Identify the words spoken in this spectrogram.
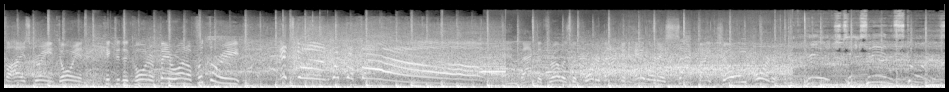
a high screen, Dorian kick to the corner, Bayerano for three. It's good with the foul! And back to throw is the quarterback, and Hayward is sacked by Joey Porter. Page takes it in, scores.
